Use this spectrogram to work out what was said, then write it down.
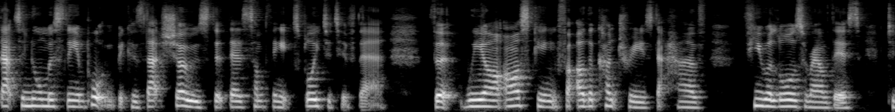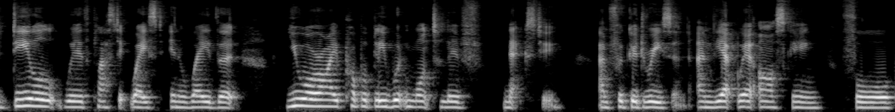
that's enormously important because that shows that there's something exploitative there that we are asking for other countries that have fewer laws around this to deal with plastic waste in a way that you or I probably wouldn't want to live next to, and for good reason. And yet we're asking for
